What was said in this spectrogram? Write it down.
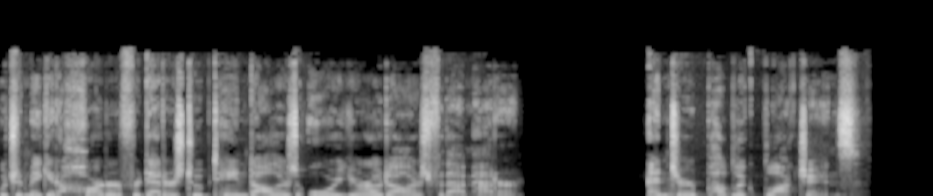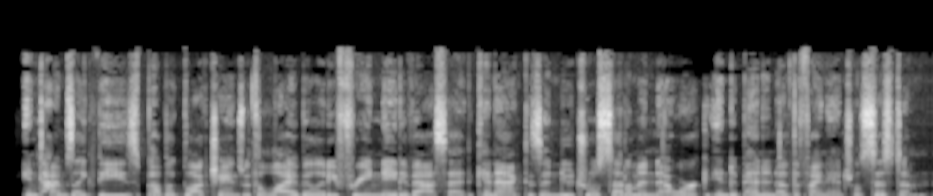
which would make it harder for debtors to obtain dollars or euro dollars for that matter. Enter public blockchains. In times like these, public blockchains with a liability free native asset can act as a neutral settlement network independent of the financial system.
